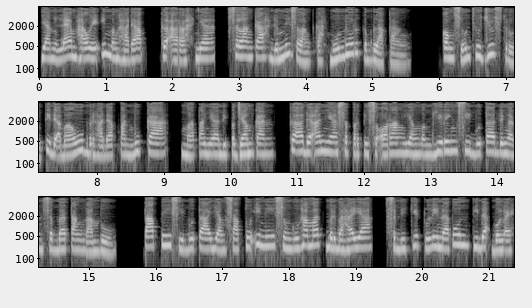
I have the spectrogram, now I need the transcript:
Yan Lam Hwi menghadap ke arahnya, selangkah demi selangkah mundur ke belakang. Kong Sun Tu justru tidak mau berhadapan muka, matanya dipejamkan, keadaannya seperti seorang yang menggiring si buta dengan sebatang bambu. Tapi si buta yang satu ini sungguh amat berbahaya, sedikit lina pun tidak boleh,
